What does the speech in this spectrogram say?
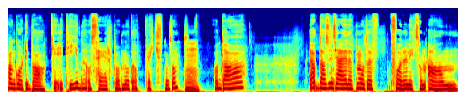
Han går tilbake i tid og ser på på en måte oppveksten og sånt. Mm. Og da Ja, da syns jeg det på en måte får en litt sånn annen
